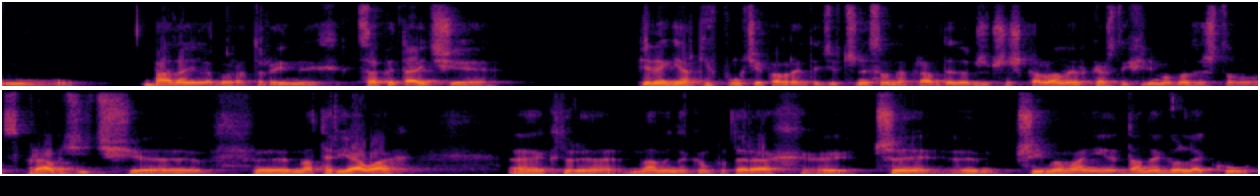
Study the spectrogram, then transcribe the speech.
mm, badań laboratoryjnych, zapytajcie pielęgniarki w punkcie Power. Te dziewczyny są naprawdę dobrze przeszkolone. W każdej chwili mogą zresztą sprawdzić e, w materiałach, e, które mamy na komputerach, e, czy przyjmowanie danego leku,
